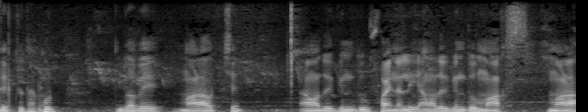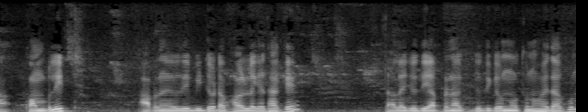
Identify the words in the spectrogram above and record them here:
দেখতে থাকুন কীভাবে মারা হচ্ছে। আমাদের কিন্তু ফাইনালি আমাদের কিন্তু মাস্ক মারা কমপ্লিট আপনাদের যদি ভিডিওটা ভালো লেগে থাকে, তাহলে যদি আপনারা যদি কেউ নতুন হয়ে থাকুন,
